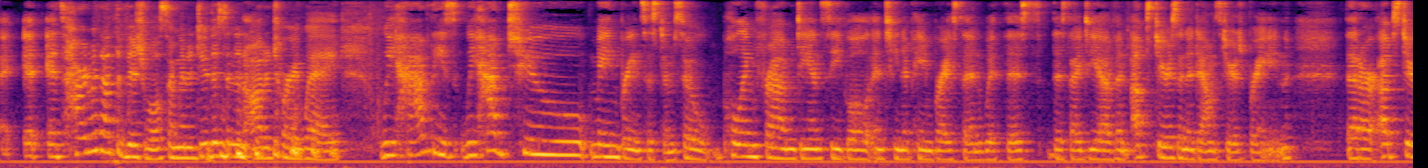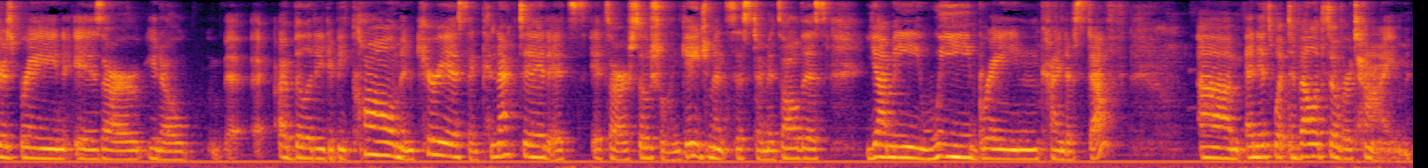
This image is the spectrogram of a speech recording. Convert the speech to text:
it, it's hard without the visual, so I'm going to do this in an auditory way. We have these, we have two main brain systems. So pulling from Dan Siegel and Tina Payne Bryson with this this idea of an upstairs and a downstairs brain that our upstairs brain is our you know ability to be calm and curious and connected. It's it's our social engagement system. It's all this yummy we brain kind of stuff. Um, and it's what develops over time.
